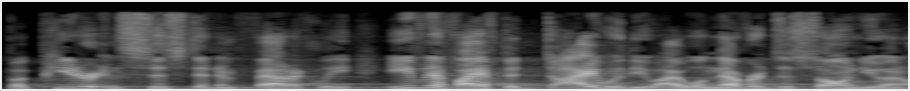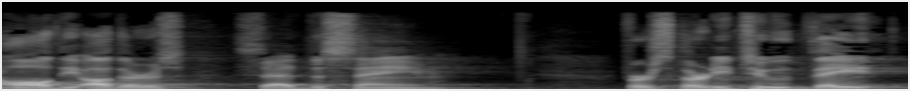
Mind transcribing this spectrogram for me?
But Peter insisted emphatically, Even if I have to die with you, I will never disown you. And all the others said the same. Verse 32 They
